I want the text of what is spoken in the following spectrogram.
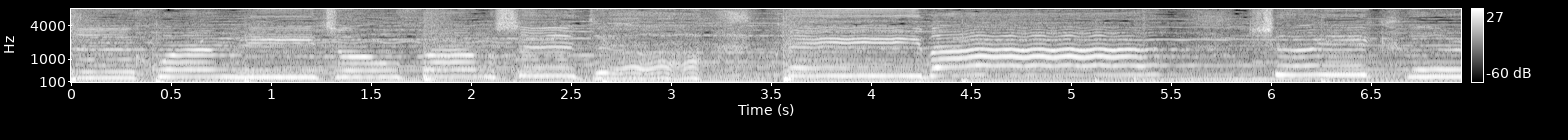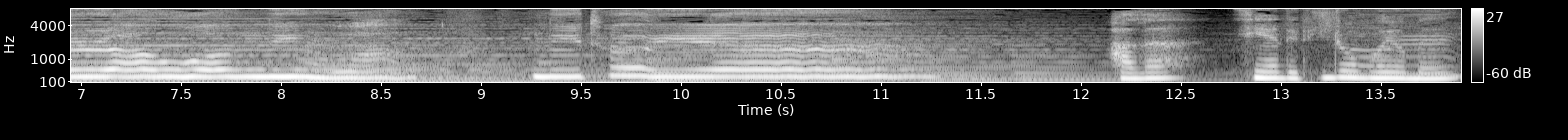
是换一种方式的陪伴，这一刻让我凝望你的眼。好了，亲爱的听众朋友们，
